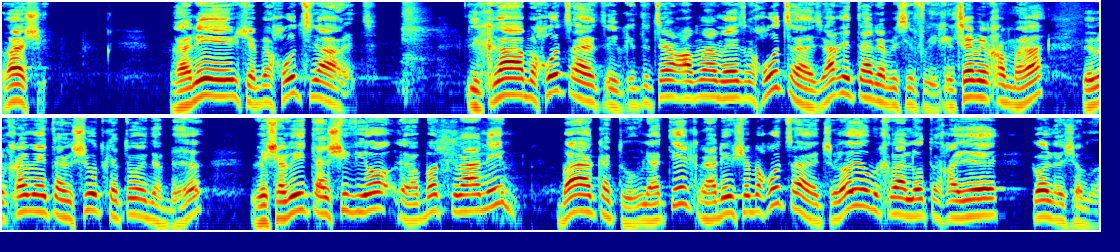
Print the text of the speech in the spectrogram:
רש"י. כנענים שבחוץ לארץ, נקרא בחוץ לארץ, כי תצא מלחמה מארץ חוץ לארץ, רק איתניה בספרי, כי תצא מלחמה במלחמת הרשות כתוב לדבר, ושבית השביו לרבות כנענים. בא כתוב להתיר כנענים שבחוץ לארץ, שלא יהיו בכלל לא תחיה כל נשמה.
